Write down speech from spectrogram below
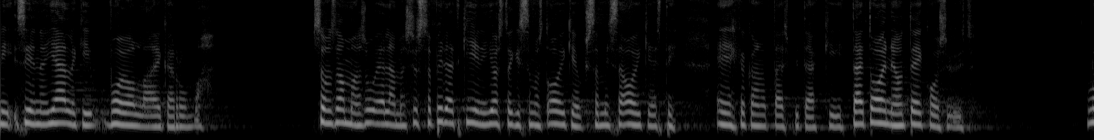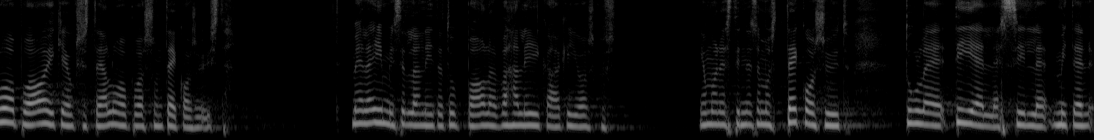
niin siinä jälki voi olla aika ruma. Se on sama sun elämässä, jos sä pidät kiinni jostakin semmoista oikeuksista, missä oikeasti ei ehkä kannattaisi pitää kiinni. Tai toinen on tekosyyt. Luopua oikeuksista ja luopua sun tekosyistä. Meillä ihmisillä niitä tuppaa ole vähän liikaakin joskus. Ja monesti ne semmoiset tekosyyt tulee tielle sille, miten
